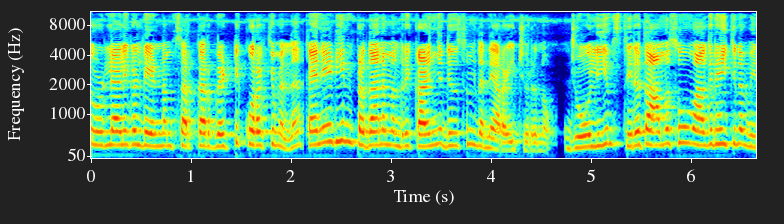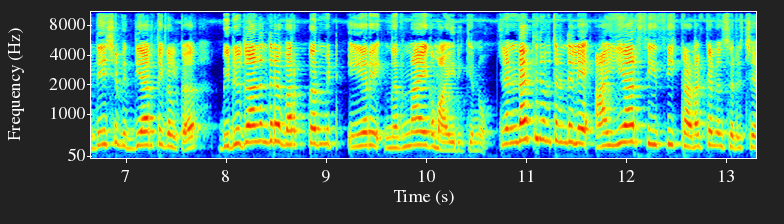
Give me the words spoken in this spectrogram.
തൊഴിലാളികളുടെ എണ്ണം സർക്കാർ വെട്ടിക്കുറയ്ക്കുമെന്ന് കനേഡിയൻ പ്രധാനമന്ത്രി കഴിഞ്ഞ ദിവസം തന്നെ അറിയിച്ചിരുന്നു. ജോലിയും സ്ഥിര താമസവും ആഗ്രഹിക്കുന്ന വിദേശ വിദ്യാർത്ഥികൾക്ക് ബിരുദാനന്തര വർക്ക് പെർമിറ്റ് ഏറെ നിർണായകമായിരിക്കുന്നു. രണ്ടായിരത്തി ഇരുപത്തിരണ്ടിലെ ഐ ആർ സി സി കണക്കനുസരിച്ച്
